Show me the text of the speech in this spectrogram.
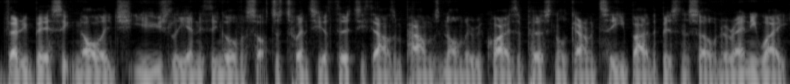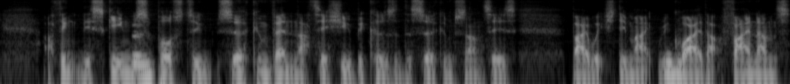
very basic knowledge, usually anything over sort of twenty or thirty thousand pounds normally requires a personal guarantee by the business owner anyway. I think this scheme was mm. supposed to circumvent that issue because of the circumstances by which they might mm-hmm. require mm-hmm. that finance.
